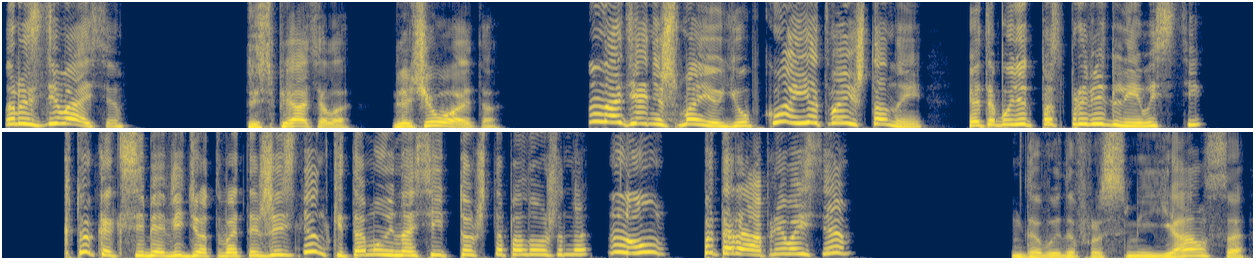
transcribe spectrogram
«Раздевайся!» Ты спятила? Для чего это? Наденешь мою юбку, а я твои штаны. Это будет по справедливости. Кто как себя ведет в этой жизненке, тому и носить то, что положено. Ну, поторапливайся!» Давыдов рассмеялся,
